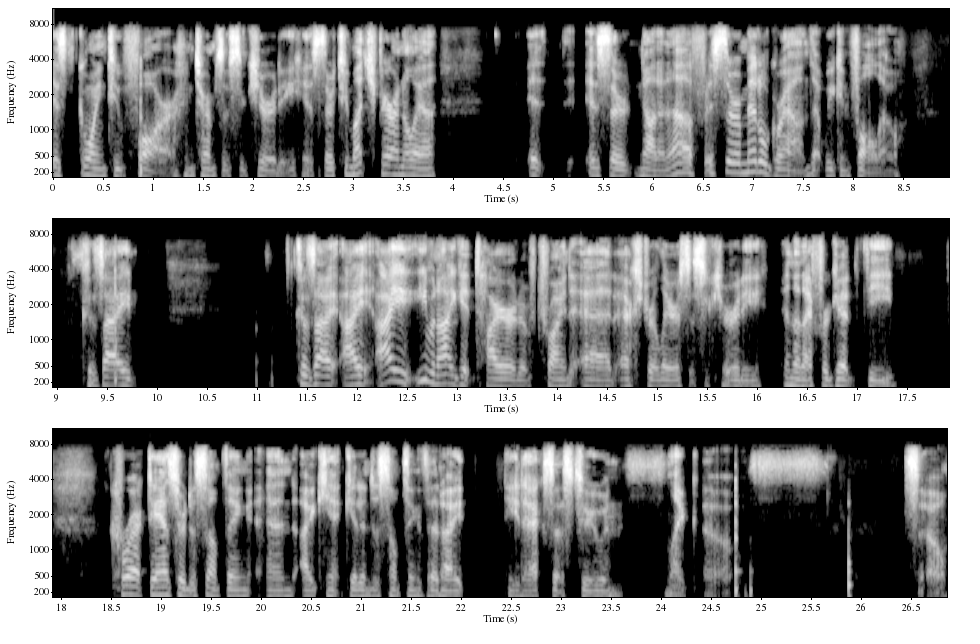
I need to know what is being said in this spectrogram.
is going too far in terms of security? Is there too much paranoia? Is, is there not enough? Is there a middle ground that we can follow? Because I, because I, I, I, even I get tired of trying to add extra layers of security, and then I forget the correct answer to something, and I can't get into something that I need access to, and like, oh. So,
